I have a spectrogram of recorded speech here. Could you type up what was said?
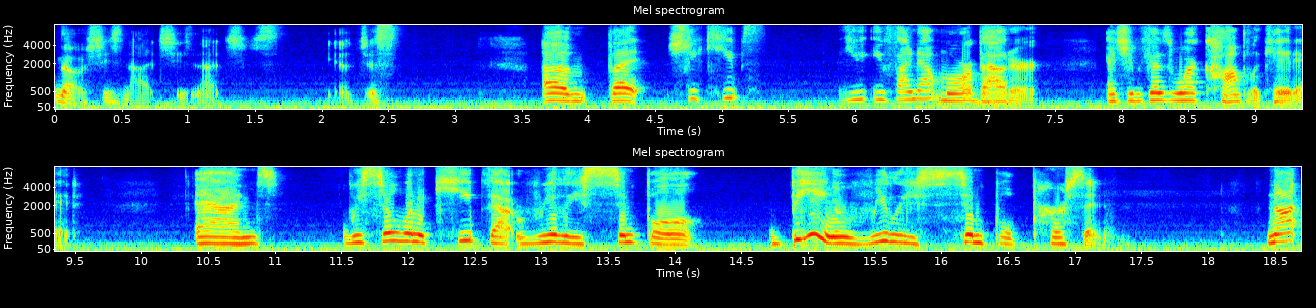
no, she's not. She's not. She's you know, just. Um, but she keeps. You you find out more about her, and she becomes more complicated, and we still want to keep that really simple, being a really simple person, not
